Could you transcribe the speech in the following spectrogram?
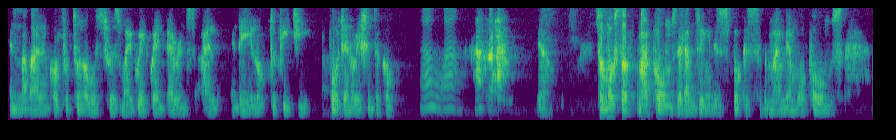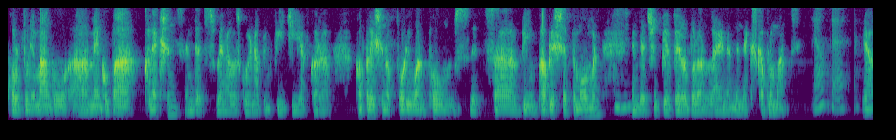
and another island called Futuna, which was my great grandparents' island, and they eloped to Fiji four generations ago. Oh wow! Okay. Yeah. So most of my poems that I'm doing in this book is my memoir poems called Vunimango uh, Mango Bar Collections, and that's when I was growing up in Fiji. I've got a compilation of 41 poems that's uh, being published at the moment, mm-hmm. and that should be available online in the next couple of months. Okay. Yeah.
